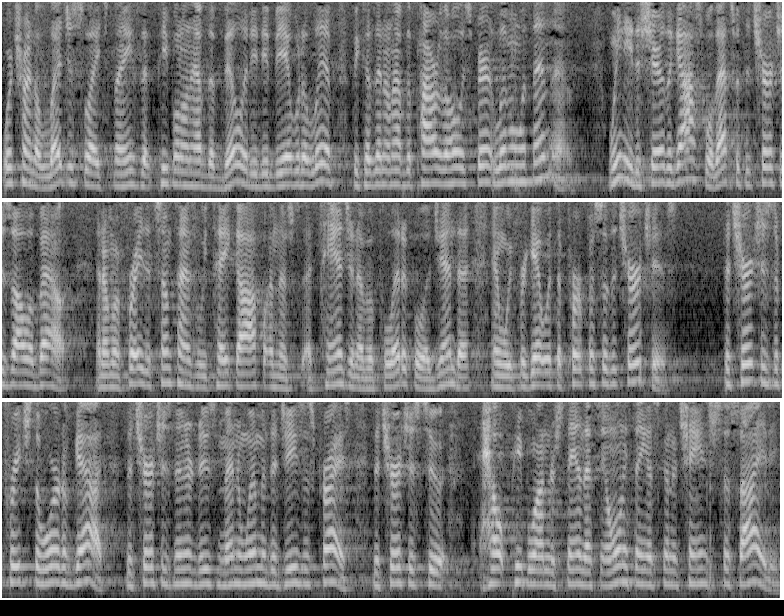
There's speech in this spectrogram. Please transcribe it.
We're trying to legislate things that people don't have the ability to be able to live because they don't have the power of the Holy Spirit living within them. We need to share the gospel. That's what the church is all about. And I'm afraid that sometimes we take off on a tangent of a political agenda and we forget what the purpose of the church is. The church is to preach the Word of God. The church is to introduce men and women to Jesus Christ. The church is to help people understand that's the only thing that's going to change society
